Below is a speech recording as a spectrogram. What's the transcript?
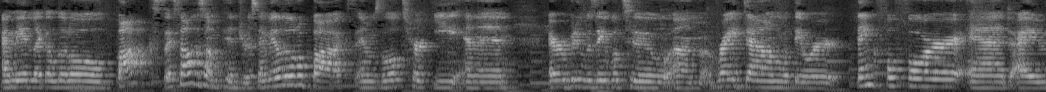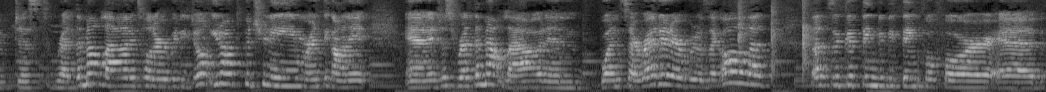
I made like a little box. I saw this on Pinterest. I made a little box and it was a little turkey and then everybody was able to um, write down what they were thankful for and I just read them out loud. I told everybody don't you don't have to put your name or anything on it and I just read them out loud and once I read it everybody was like oh that that's a good thing to be thankful for and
